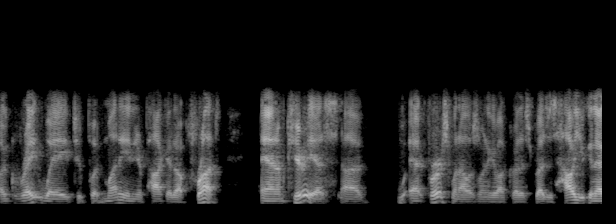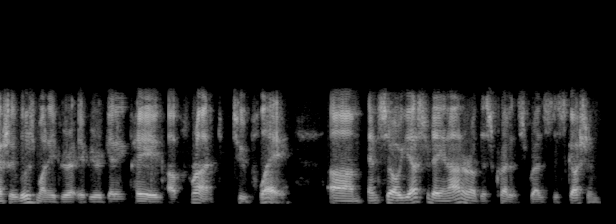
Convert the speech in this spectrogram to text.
a great way to put money in your pocket up front. And I'm curious, uh, at first when I was learning about credit spreads, is how you can actually lose money if you're if you're getting paid up front to play. Um, and so yesterday, in honor of this credit spreads discussion,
